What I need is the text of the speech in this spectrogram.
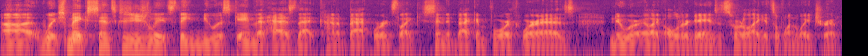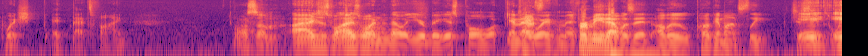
uh, which makes sense because usually it's the newest game that has that kind of backwards, like send it back and forth. Whereas newer, like older games, it's sort of like it's a one way trip, which it, that's fine. awesome. I just I just wanted to know what your biggest pull And takeaway from it. for me, that was it. Although Pokemon Sleep just It- weird.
